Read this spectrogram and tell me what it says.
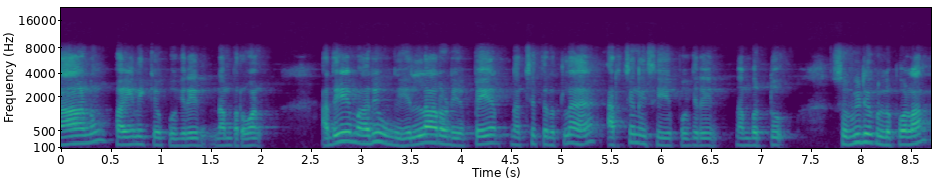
நானும் பயணிக்க போகிறேன் நம்பர் ஒன் அதே மாதிரி உங்கள் எல்லாருடைய பெயர் நட்சத்திரத்தில் அர்ச்சனை செய்ய போகிறேன் நம்பர் டூ ஸோ வீடியோக்குள்ளே போகலாம்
